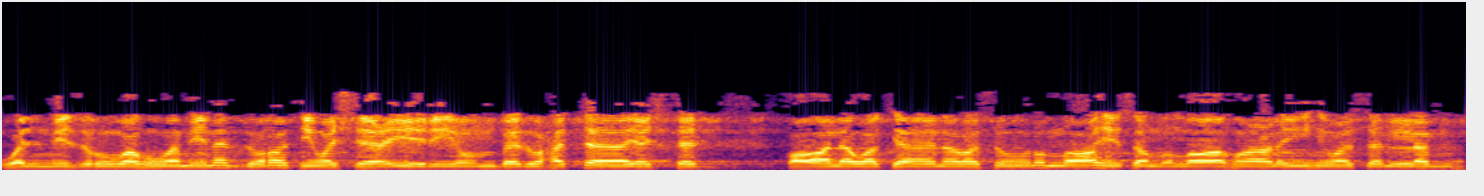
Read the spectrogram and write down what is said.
والمزر وهو من الذرة والشعير ينبذ حتى يشتد. قال وكان رسول الله صلى الله عليه وسلم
